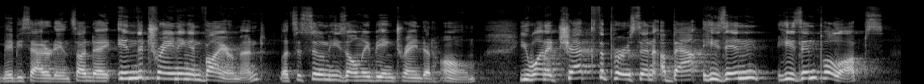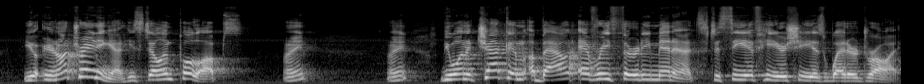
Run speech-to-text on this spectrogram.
maybe Saturday and Sunday, in the training environment, let's assume he's only being trained at home, you want to check the person about, he's in, he's in pull-ups, you're not training yet, he's still in pull-ups, right? Right? You want to check him about every 30 minutes to see if he or she is wet or dry.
